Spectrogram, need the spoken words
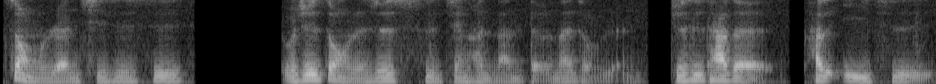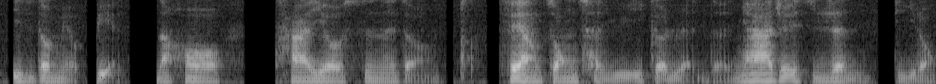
这种人，其实是我觉得这种人就是世间很难得那种人，就是他的他的意志一直都没有变，然后他又是那种非常忠诚于一个人的。你看，他就一直认狄龙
